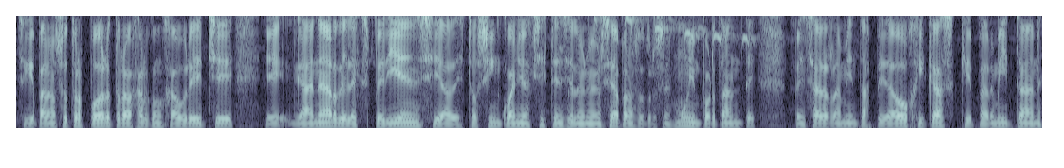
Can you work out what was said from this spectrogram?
Así que para nosotros poder trabajar con Jaureche, eh, ganar de la experiencia de estos cinco años de existencia de la universidad, para nosotros es muy importante pensar herramientas pedagógicas que permitan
